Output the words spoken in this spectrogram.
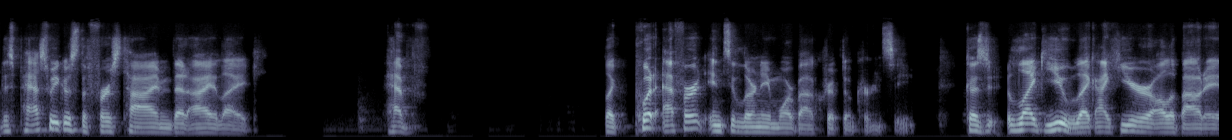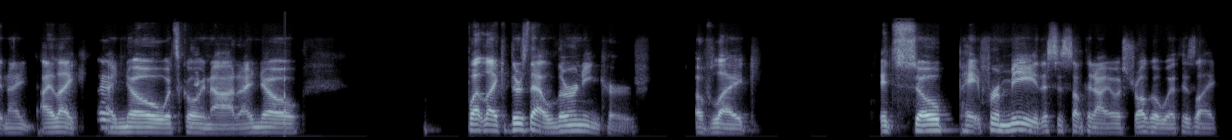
this past week was the first time that I like have like put effort into learning more about cryptocurrency. Cause like you, like I hear all about it and I I like I mm. know what's going on. I know, but like there's that learning curve of like it's so pain for me. This is something I always struggle with is like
